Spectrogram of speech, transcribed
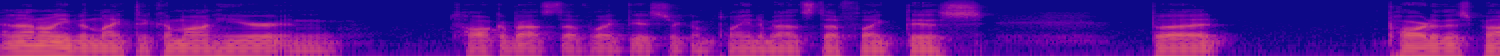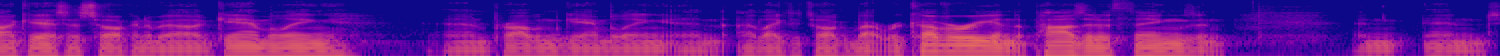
and I don't even like to come on here and talk about stuff like this or complain about stuff like this, but part of this podcast is talking about gambling and problem gambling, and I like to talk about recovery and the positive things and and and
